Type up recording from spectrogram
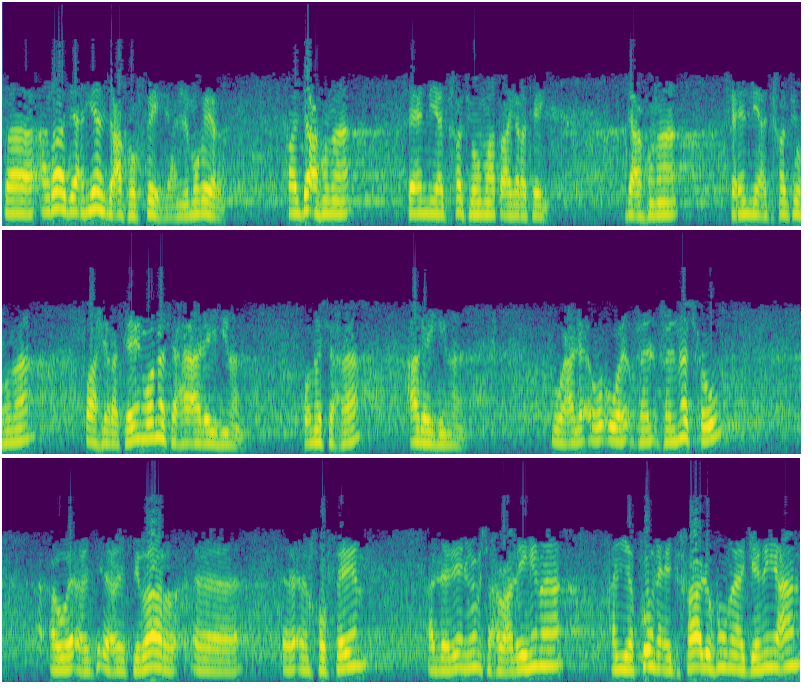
فأراد أن ينزع خفيه يعني المغيرة. قال دعهما فإني أدخلتهما طاهرتين. دعهما فإني أدخلتهما طاهرتين ومسح عليهما ومسح عليهما وعلى فالمسح أو اعتبار آه، آه، الخفين اللذين يمسح عليهما أن يكون إدخالهما جميعا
